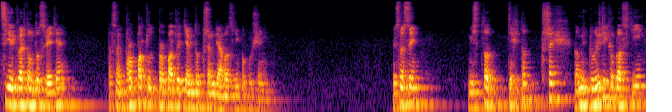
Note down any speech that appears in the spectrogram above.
církve v tomto světě, tak jsme propadli, propadli těmto třem ďábelským pokušením. My jsme si místo těchto třech velmi důležitých oblastí,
